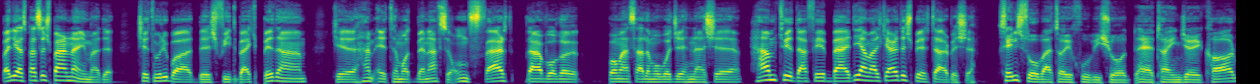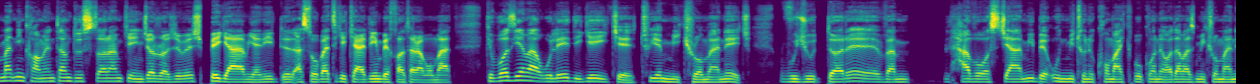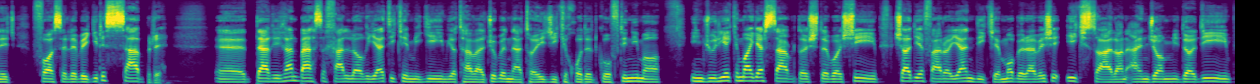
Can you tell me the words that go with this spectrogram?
ولی از پسش بر نیومده. چطوری باید بهش feedback بدم که هم اعتماد به نفس اون فرد در واقع با مسئله مواجه نشه هم توی دفعه بعدی عملکردش بهتر بشه؟ خیلی صحبت های خوبی شد تا اینجای کار. من این کامنت هم دوست دارم که اینجا راجبش بگم یعنی از صحبتی که کردیم به خاطرم اومد که باز یه مقوله دیگه ای که توی micromanage وجود داره و حواس جمعی به اون می‌تونه کمک بکنه آدم از micromanage فاصله بگیره صبره. دقیقا بحث خلاقیتی که میگیم یا توجه به نتایجی که خودت گفتی نیما اینجوریه که ما اگر صبر داشته باشیم شاید یه فرایندی که ما به روش X تا الان انجام می‌دادیم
